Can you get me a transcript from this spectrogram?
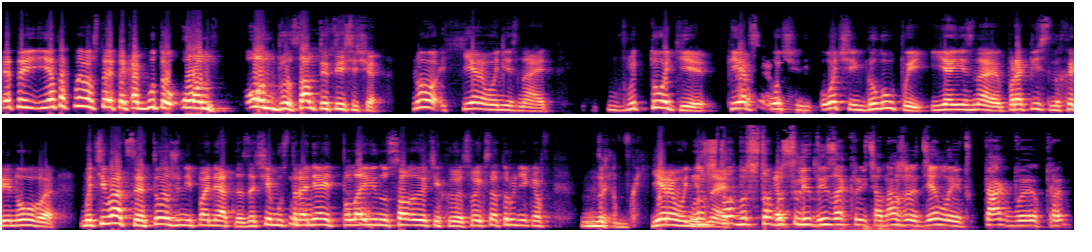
это, я так понял, что это как будто он, он был сам Т-1000. Но хер его не знает в итоге перс очень, очень глупый, и я не знаю, прописан хреново. Мотивация тоже непонятна. Зачем устраняет половину этих э, своих сотрудников? Хер его не ну, знаю. чтобы, чтобы следы закрыть, она же делает как бы про...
